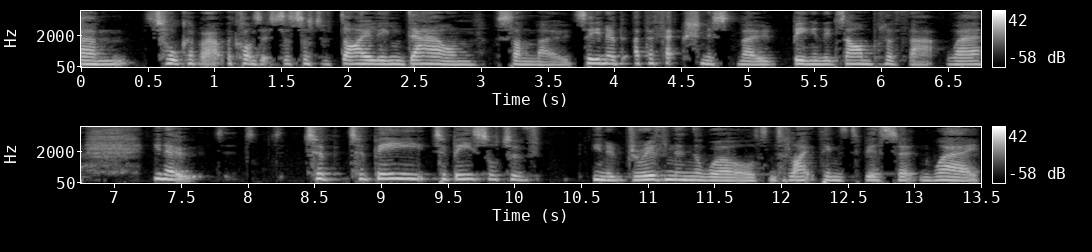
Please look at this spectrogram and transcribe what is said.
um, talk about the concepts of sort of dialing down some mode. So, you know, a perfectionist mode being an example of that, where, you know, to, to be, to be sort of you know, driven in the world and to like things to be a certain way,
